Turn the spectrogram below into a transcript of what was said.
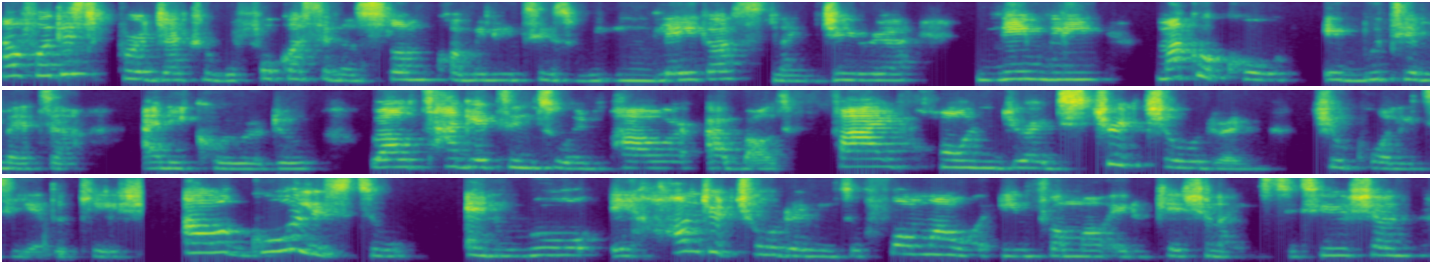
Now, for this project, we'll be focusing on slum communities in Lagos, Nigeria, namely Makoko, Ebute Metta, and Ikorodu, while targeting to empower about 500 street children through quality education. Our goal is to enroll 100 children into formal or informal educational institution,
